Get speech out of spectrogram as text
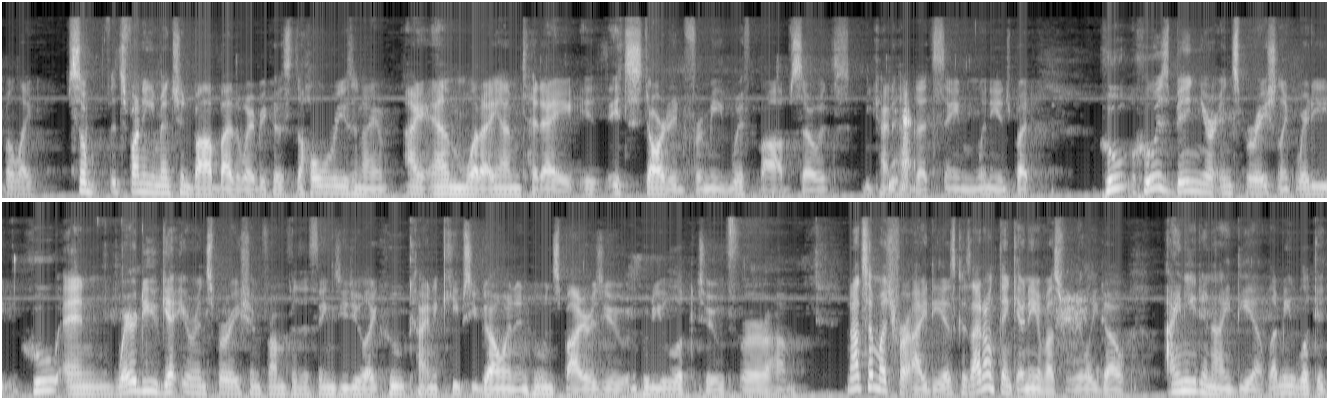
but like, so it's funny you mentioned Bob, by the way, because the whole reason I am I am what I am today is it started for me with Bob. So it's we kind of have that same lineage. But who who has been your inspiration? Like, where do you who and where do you get your inspiration from for the things you do? Like, who kind of keeps you going, and who inspires you, and who do you look to for? Um, not so much for ideas because I don't think any of us really go, I need an idea. Let me look at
